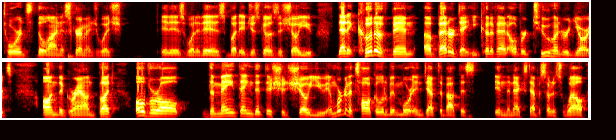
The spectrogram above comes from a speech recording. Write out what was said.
towards the line of scrimmage, which it is what it is. But it just goes to show you that it could have been a better day. He could have had over 200 yards on the ground. But overall, the main thing that this should show you, and we're going to talk a little bit more in depth about this in the next episode as well,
